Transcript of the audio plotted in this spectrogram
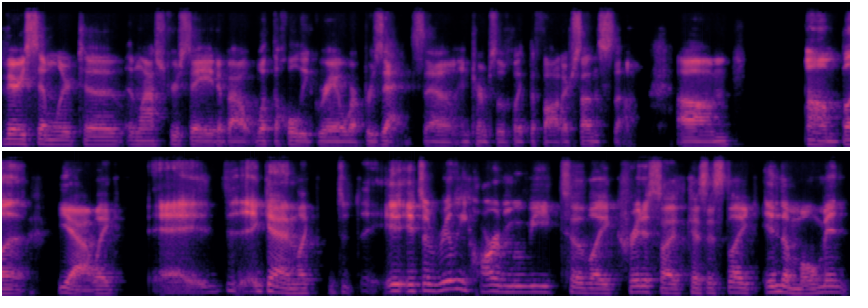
very similar to in Last Crusade about what the Holy Grail represents uh, in terms of like the father son stuff. Um, um, but yeah, like eh, again, like it's a really hard movie to like criticize because it's like in the moment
